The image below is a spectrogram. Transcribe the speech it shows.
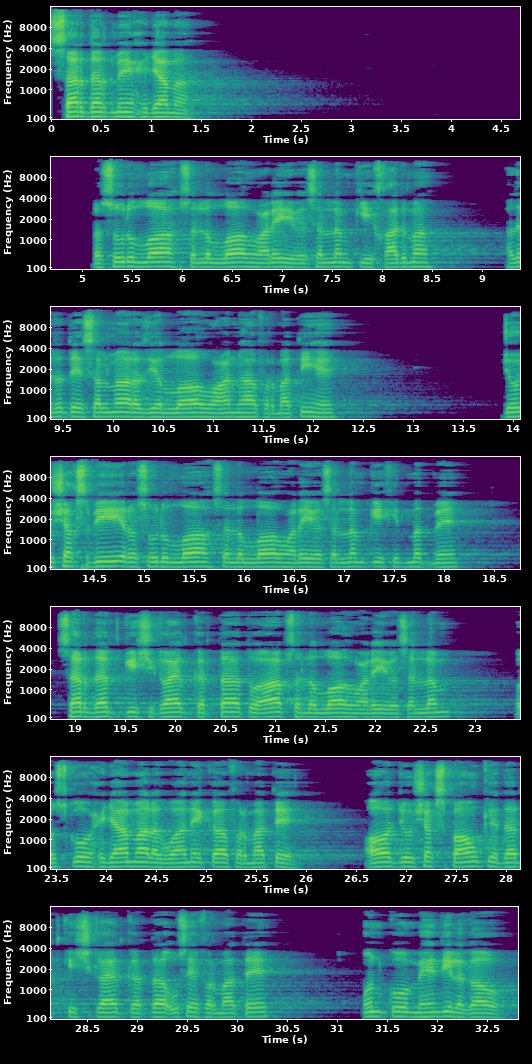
سر درد میں حجامہ۔ رسول اللہ صلی اللہ علیہ وسلم کی خادمہ حضرت سلمہ رضی اللہ عنہ فرماتی ہیں، جو شخص بھی رسول اللہ صلی اللہ علیہ وسلم کی خدمت میں سر درد کی شکایت کرتا تو آپ صلی اللہ علیہ وسلم اس کو حجامہ لگوانے کا فرماتے۔ اور جو شخص پاؤں کے درد کی شکایت کرتا، اسے فرماتے، ان کو مہندی لگاؤ۔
